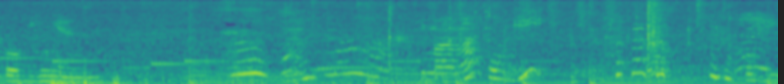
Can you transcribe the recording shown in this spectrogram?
Pogi yan. Hmm? Si mama, pogi. pogi.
